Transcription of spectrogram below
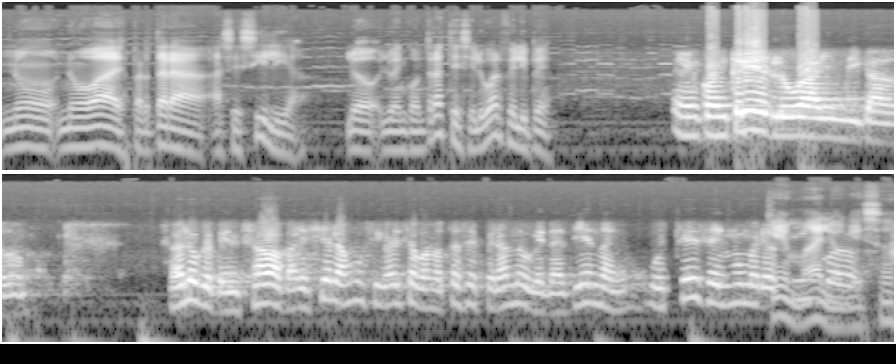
no, no va a despertar a, a Cecilia. ¿Lo, ¿Lo encontraste ese lugar, Felipe? Encontré el lugar indicado. ¿Sabes lo que pensaba? Parecía la música esa cuando estás esperando que te atiendan. Usted es el número 5. Qué malo que sos.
